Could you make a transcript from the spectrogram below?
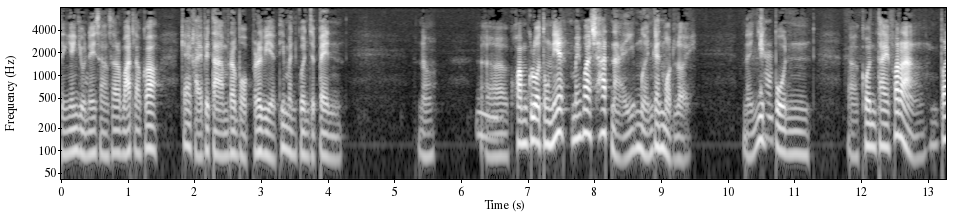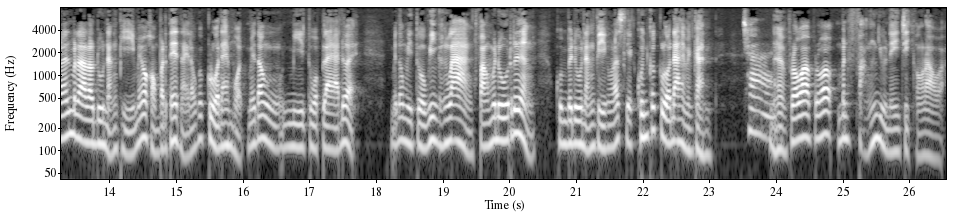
ถึงยังอยู่ในสังสารวัฏเราก็แก้ไขไปตามระบบระเบียบที่มันควรจะเป็นเนาะความกลัวตรงเนี้ยไม่ว่าชาติไหนเหมือนกันหมดเลยนะญี่ปุ่นคนไทยฝรั่ง เพราะฉะนั้นเวลาเราดูหนังผีไม่ว่าของประเทศไหน เราก็กลัวได้หมด ไม่ต้องมีตัวแปรด้วย ไม่ต้องมีตัววิ่งข้างล่าง ฟังไม่ดูเรื่อง คุณไปดูหนังผีของรัสเซียคุณก็กลัวได้เหมือนกันใช่นะเพราะว่าเพราะว่ามันฝังอยู่ในจิตของเราอะ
